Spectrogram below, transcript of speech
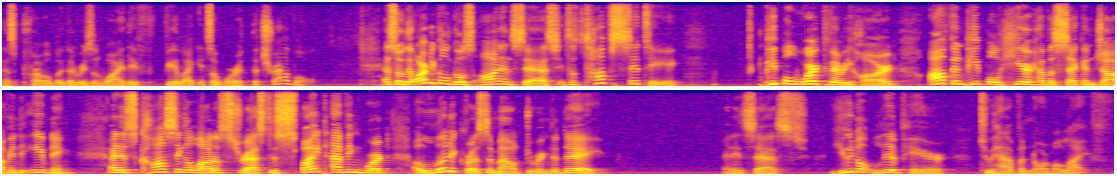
That's probably the reason why they feel like it's a worth the travel. And so the article goes on and says it's a tough city. People work very hard. Often people here have a second job in the evening, and it's causing a lot of stress despite having worked a ludicrous amount during the day. And it says, You don't live here to have a normal life.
